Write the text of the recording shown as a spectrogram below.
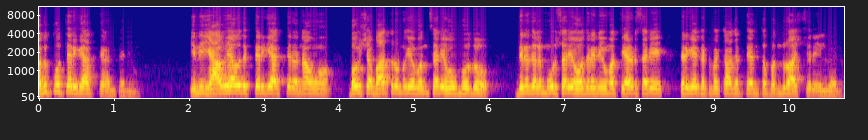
ಅದಕ್ಕೂ ತೆರಿಗೆ ಹಾಕ್ತೀರಂತೆ ನೀವು. ಇನ್ನು ಯಾವ್ಯಾವ್ದಕ್ಕೆ ತೆರಿಗೆ ಹಾಕ್ತಿರೋ ನಾವು ಬಹುಶಃ ಬಾತ್ರೂಮ್ಗೆ ಒಂದ್ಸರಿ ಹೋಗ್ಬೋದು. ದಿನದಲ್ಲಿ ಮೂರು ಸರಿ ಹೋದರೆ ನೀವು ಮತ್ತೆ ಎರಡು ಸರಿ ತೆರಿಗೆ ಕಟ್ಟಬೇಕಾಗತ್ತೆ ಅಂತ ಬಂದರೂ ಆಶ್ಚರ್ಯ ಇಲ್ವೇನು?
